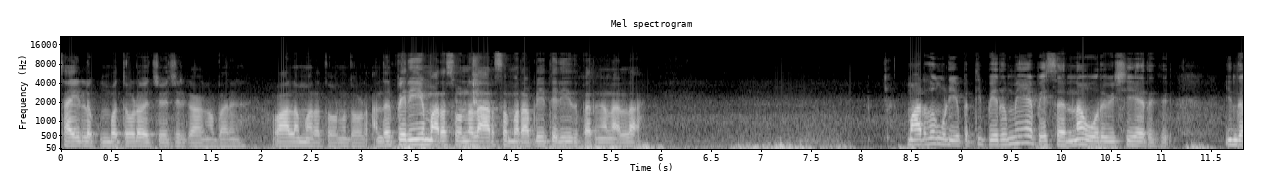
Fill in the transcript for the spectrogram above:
சைடில் கும்பத்தோடு வச்சு வச்சுருக்காங்க பாருங்கள் வாழை மரம் தோணத்தோட அந்த பெரிய மரம் சொன்னல அரச மரம் அப்படியே தெரியுது பாருங்கள் நல்லா. மருதங்குடியை பற்றி பெருமையாக பேசணுன்னா ஒரு விஷயம் இருக்குது இந்த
